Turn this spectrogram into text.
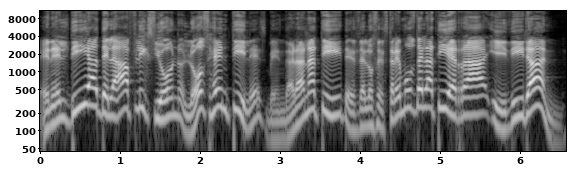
En el día de la aflicción los gentiles vendrán a ti desde los extremos de la tierra y dirán,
